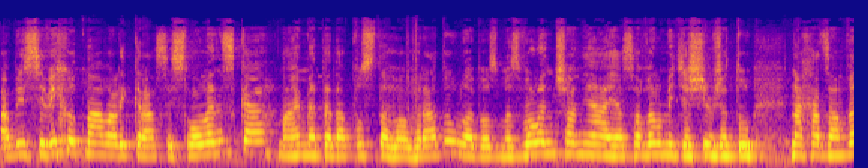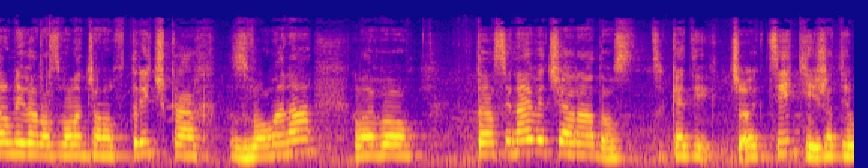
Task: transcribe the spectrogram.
aby si vychutnávali krásy Slovenska, najmä teda Pustého hradu, lebo sme zvolenčania a ja sa veľmi teším, že tu nachádzam veľmi veľa zvolenčanov v tričkách zvolená, lebo to je asi najväčšia radosť, keď cíti, že tí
